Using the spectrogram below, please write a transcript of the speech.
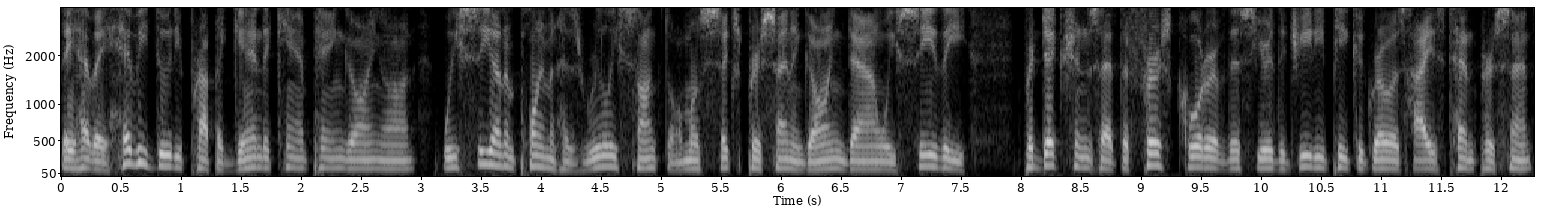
They have a heavy duty propaganda campaign going on. We see unemployment has really sunk to almost 6% and going down. We see the predictions that the first quarter of this year, the GDP could grow as high as 10%.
